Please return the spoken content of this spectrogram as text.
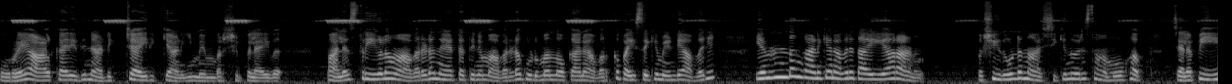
കുറേ ആൾക്കാർ ഇതിന് അഡിക്റ്റ് ആയിരിക്കുകയാണ് ഈ മെമ്പർഷിപ്പ് ലൈവ് പല സ്ത്രീകളും അവരുടെ നേട്ടത്തിനും അവരുടെ കുടുംബം നോക്കാനും അവർക്ക് പൈസയ്ക്കും വേണ്ടി അവർ എന്തും കാണിക്കാൻ അവർ തയ്യാറാണ്. പക്ഷെ ഇതുകൊണ്ട് നശിക്കുന്ന ഒരു സമൂഹം. ചിലപ്പോൾ ഈ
